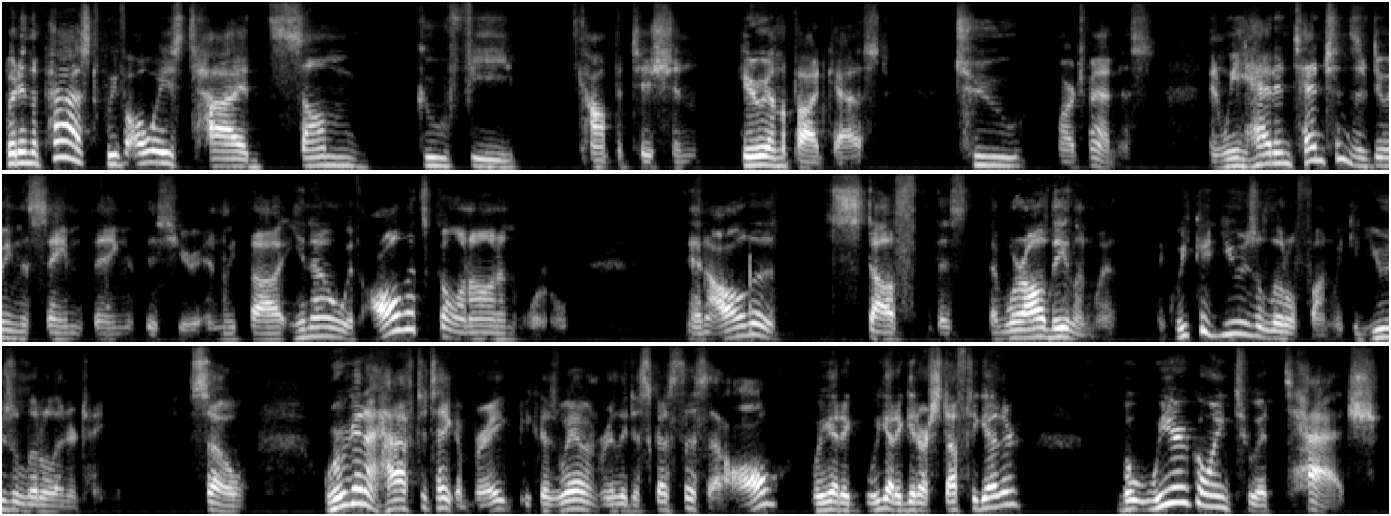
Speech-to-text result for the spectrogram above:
But in the past, we've always tied some goofy competition here on the podcast to March Madness. And we had intentions of doing the same thing this year. And we thought, you know, with all that's going on in the world and all the stuff this, that we're all dealing with, like we could use a little fun. We could use a little entertainment. So we're going to have to take a break because we haven't really discussed this at all. We got to we got to get our stuff together. But we are going to attach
